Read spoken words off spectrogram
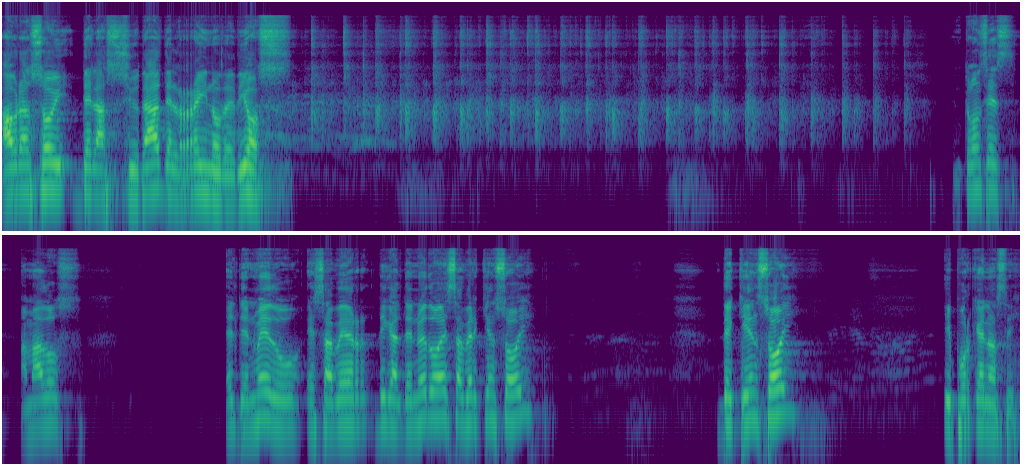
Ahora soy de la ciudad del reino de Dios. Entonces, amados, el denuedo es saber, diga, el denuedo es saber quién soy, de quién soy y por qué nací.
